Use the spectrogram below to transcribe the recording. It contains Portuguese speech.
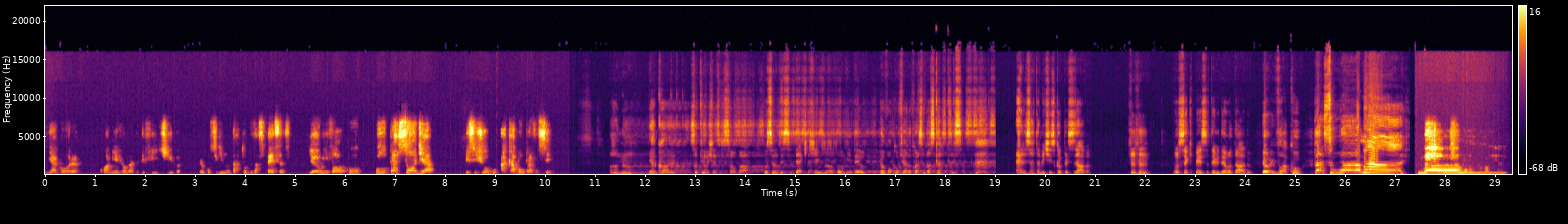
E agora, com a minha jogada definitiva, eu consegui montar todas as peças. E eu invoco o Praçódia! Esse jogo acabou para você. Oh não, e agora? Só tenho uma chance de salvar. Usando esse deck que o meu avô me deu, eu vou confiar no coração das cartas. Era exatamente isso que eu precisava. Você que pensa ter me derrotado, eu invoco a sua mãe! Não!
